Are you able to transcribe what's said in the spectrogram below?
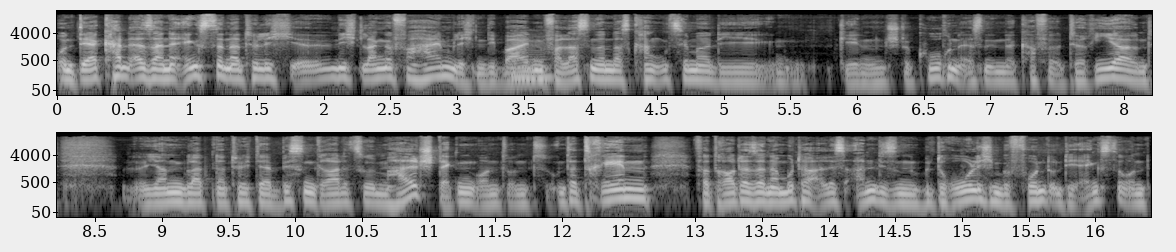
und der kann er seine Ängste natürlich äh, nicht lange verheimlichen. Die beiden mhm. verlassen dann das Krankenzimmer, die gehen ein Stück Kuchen essen in der Cafeteria und Jan bleibt natürlich der Bissen geradezu im Hals stecken und, und unter Tränen vertraut er seiner Mutter alles an, diesen bedrohlichen Befund und die Ängste und,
